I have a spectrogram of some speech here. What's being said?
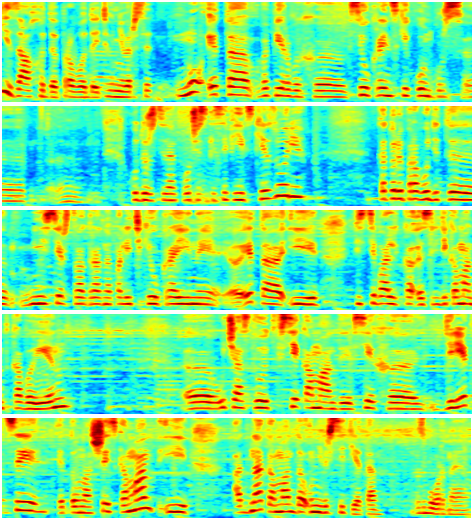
Які заходи проводить університет? Ну, это, во-первых, э, всеукраинский конкурс э, э, художественно-творческий «Софиевские зори», который проводит Министерство аграрной политики Украины. Это и фестиваль среди команд КВН. Э, Участвуют все команды всех э, дирекций. Это у нас шесть команд и одна команда университета, сборная.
